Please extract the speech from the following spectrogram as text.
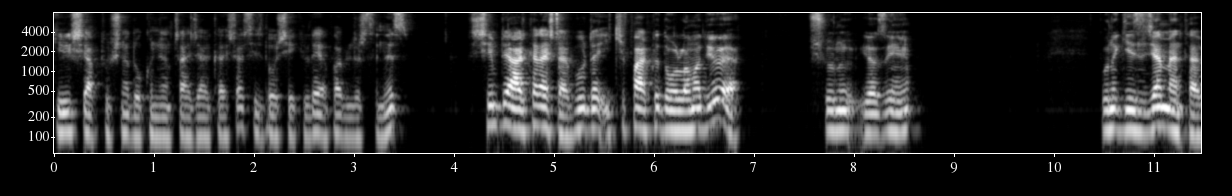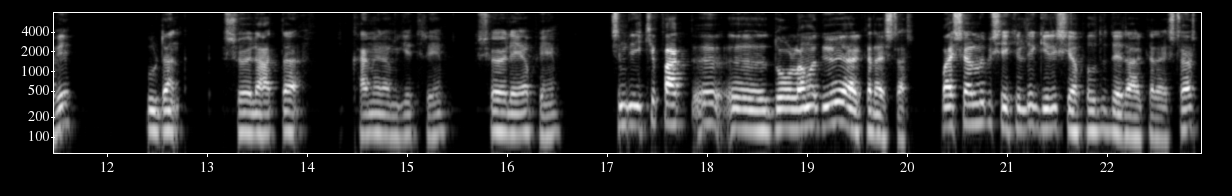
Giriş yap tuşuna dokunacağım sadece arkadaşlar. Siz de o şekilde yapabilirsiniz. Şimdi arkadaşlar burada iki farklı doğrulama diyor ya. Şunu yazayım. Bunu gizleyeceğim ben tabi. Buradan şöyle hatta kameramı getireyim. Şöyle yapayım. Şimdi iki farklı e, doğrulama diyor ya arkadaşlar. Başarılı bir şekilde giriş yapıldı dedi arkadaşlar.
